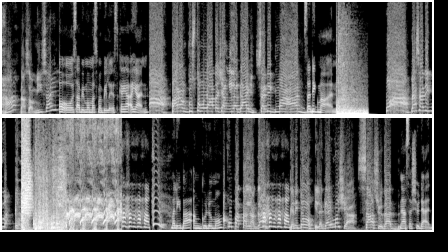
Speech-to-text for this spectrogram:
Ha? Nasa missile? Oo, sabi mo mas mabilis. Kaya ayan. Ah! Parang gusto mo yata siyang ilagay sa digmaan. Sa digmaan. Wah! Nasa digma... Mali ba ang gulo mo? Ako pa talaga. Ganito, ilagay mo siya sa syudad. Nasa syudad.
